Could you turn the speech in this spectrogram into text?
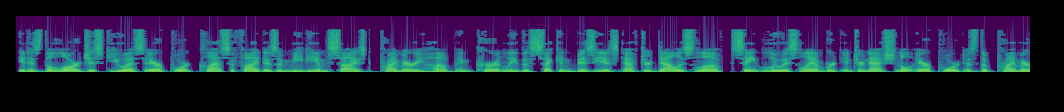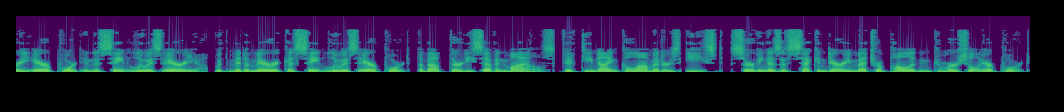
It is the largest U.S. airport classified as a medium-sized primary hub and currently the second busiest after Dallas Love. St. Louis Lambert International Airport is the primary airport in the St. Louis area, with Mid-America St. Louis Airport, about 37 miles 59 kilometers east, serving as a secondary metropolitan commercial airport.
